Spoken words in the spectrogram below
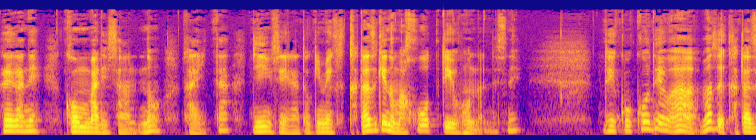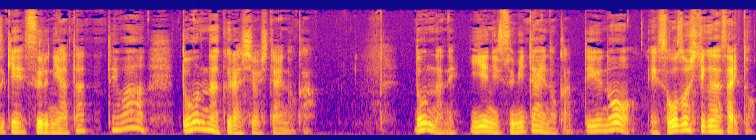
それがねこんまりさんの書いた「人生がときめく片付けの魔法」っていう本なんですね。でここではまず片付けするにあたってはどんな暮らしをしたいのかどんなね家に住みたいのかっていうのをえ想像してくださいと。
